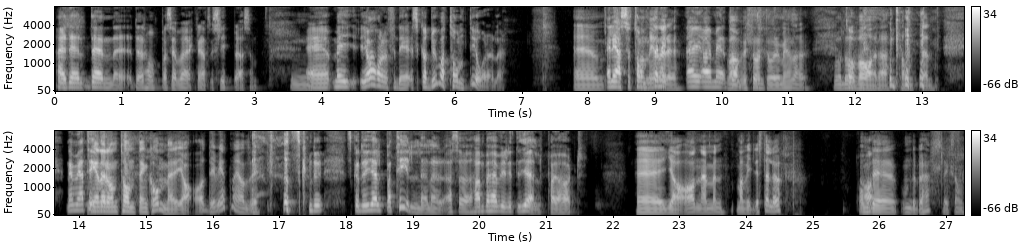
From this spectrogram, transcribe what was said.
Nej, den, den, den hoppas jag verkligen att vi slipper. Alltså. Mm. Eh, men jag har en fundering. Ska du vara tomte i år eller? Ehm, Eller alltså Vad tomten... menar är- du? Nej, jag men, vad, tom... förstår inte vad du menar. Vadå Tom- vara tomten? Nej, men jag tänkte... Menar du om tomten kommer? Ja, det vet man ju aldrig. ska, du, ska du hjälpa till eller? Alltså, han behöver ju lite hjälp har jag hört. Eh, ja, nej men man vill ju ställa upp. Om, Ja. det, om det behövs liksom.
